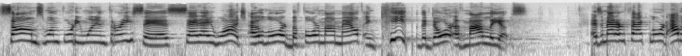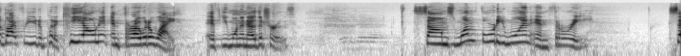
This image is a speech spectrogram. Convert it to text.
Psalms 141 and 3 says, Set a watch, O Lord, before my mouth and keep the door of my lips. As a matter of fact, Lord, I would like for you to put a key on it and throw it away if you want to know the truth. Psalms 141 and 3. So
